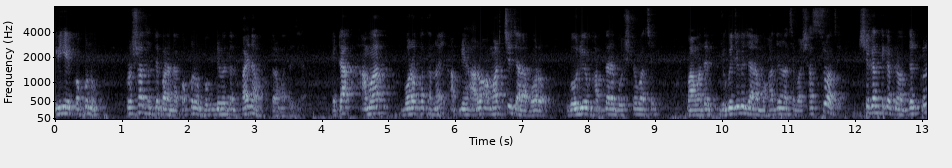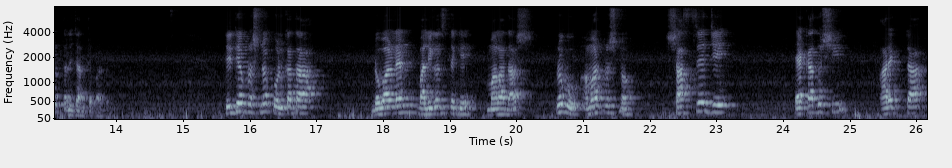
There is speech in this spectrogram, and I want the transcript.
গৃহে কখনো প্রসাদ হতে পারে না, কখনো ভোগ নিবেদন হয় না ভক্তরা মাতাজিরা। এটা আমার বড় কথা নয়, আপনি আরও আমার চেয়ে যারা বড়, গৌরীয় ভাবধারা বৈষ্ণব আছে বা আমাদের যুগে যুগে যারা মহাজন আছে বা শাস্ত্র আছে, সেখান থেকে আপনি অধ্যয়ন করেন তাহলে জানতে পারবেন। তৃতীয় প্রশ্ন, কলকাতা, ডোবারল্যান্ড, বালিগঞ্জ থেকে মালা দাস। প্রভু, আমার প্রশ্ন, শাস্ত্রে যে একাদশী আরেকটা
